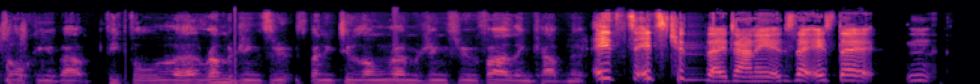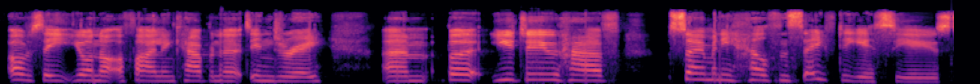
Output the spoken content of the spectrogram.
talking about people uh, rummaging through, spending too long rummaging through filing cabinets. It's it's true though, Danny. Is that is that obviously you're not a filing cabinet injury, um, but you do have so many health and safety issues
